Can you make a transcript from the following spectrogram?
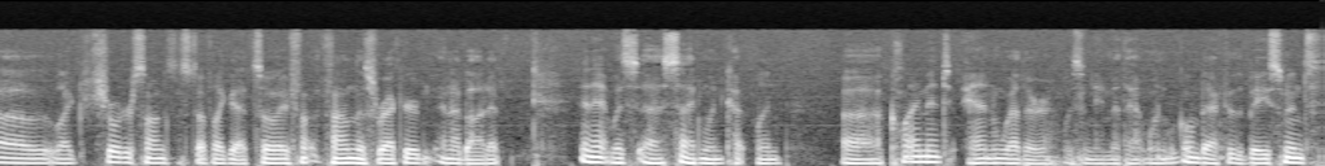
uh, like shorter songs and stuff like that. So I f- found this record and I bought it, and it was uh, Side One Cut One. Uh, Climate and Weather was the name of that one. We're going back to the basement.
